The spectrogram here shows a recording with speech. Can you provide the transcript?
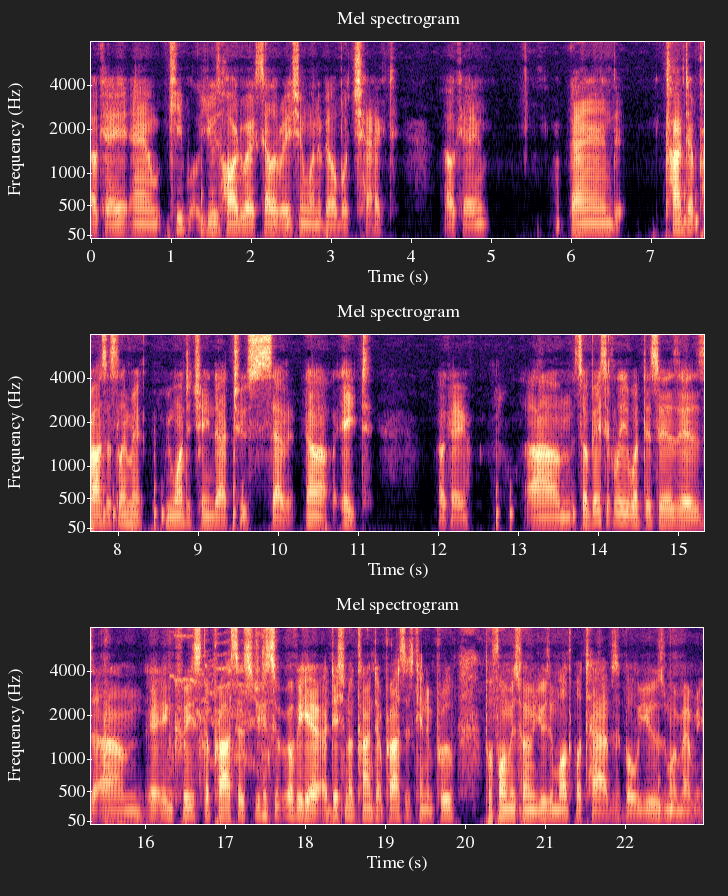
okay? And keep use hardware acceleration when available checked okay? And content process limit we want to change that to seven uh eight okay? Um, so basically what this is is um, increase the process. You can see over here additional content process can improve performance when using multiple tabs but we use more memory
